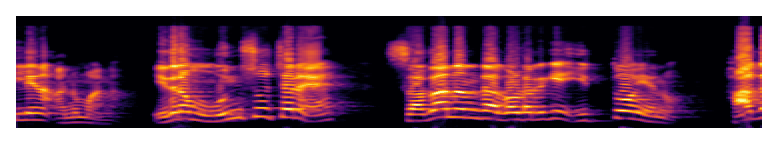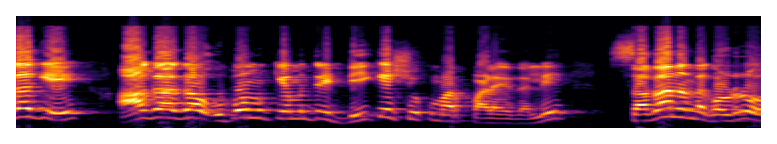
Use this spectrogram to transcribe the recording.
ಇಲ್ಲಿನ ಅನುಮಾನ. ಇದರ ಮುನ್ಸೂಚನೆ ಸದಾನಂದ ಗೌಡರಿಗೆ ಇತ್ತೋ ಏನೋ. ಹಾಗಾಗಿ ಆಗಾಗ ಉಪಮುಖ್ಯಮಂತ್ರಿ ಡಿ ಕೆ ಶಿವಕುಮಾರ್ ಪಾಳ್ಯದಲ್ಲಿ ಸದಾನಂದ ಗೌಡರು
